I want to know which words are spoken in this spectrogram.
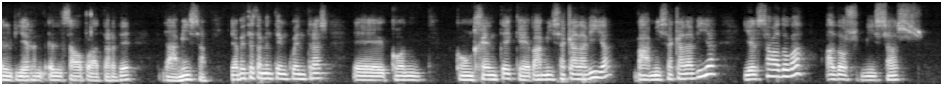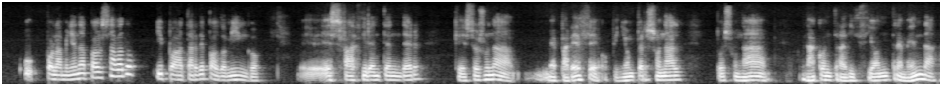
el viernes, el sábado por la tarde la misa. Y a veces también te encuentras eh, con, gente que va a misa cada día, va a misa cada día y el sábado va a dos misas, por la mañana para el sábado y por la tarde para el domingo. Eh, es fácil entender que eso es una, me parece, opinión personal, pues una, una contradicción tremenda.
